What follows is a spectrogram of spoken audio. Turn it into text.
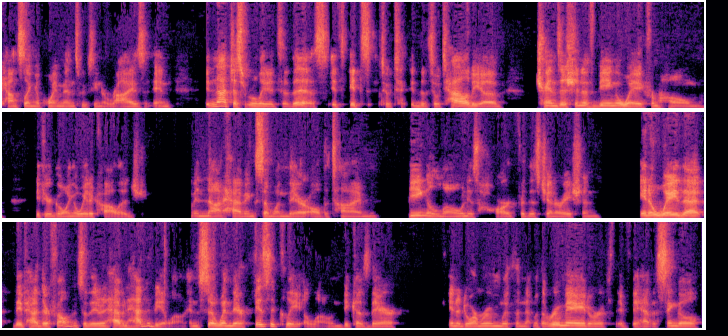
counseling appointments. We've seen a rise in not just related to this. It's it's to, the totality of transition of being away from home if you're going away to college and not having someone there all the time. Being alone is hard for this generation in a way that they've had their phone, and so they haven't had to be alone. And so when they're physically alone because they're in a dorm room with a with a roommate or if, if they have a single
